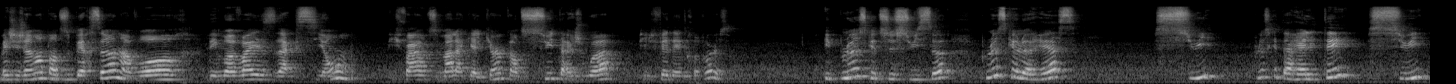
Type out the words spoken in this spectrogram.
Mais j'ai jamais entendu personne avoir des mauvaises actions puis faire du mal à quelqu'un quand tu suis ta joie puis le fait d'être heureuse. Et plus que tu suis ça, plus que le reste suit, plus que ta réalité suit,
